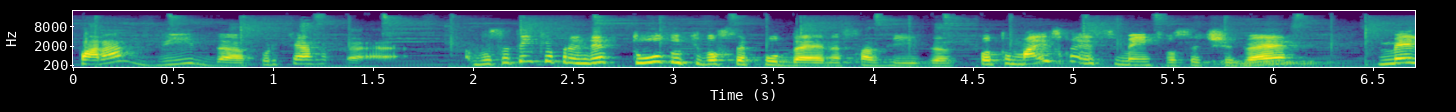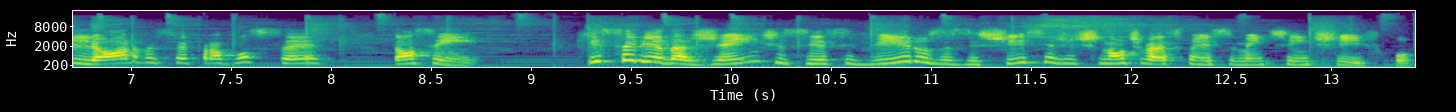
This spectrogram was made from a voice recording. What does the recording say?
para a vida, porque a, você tem que aprender tudo que você puder nessa vida. Quanto mais conhecimento você tiver, melhor vai ser para você. Então, assim, o que seria da gente se esse vírus existisse e a gente não tivesse conhecimento científico?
